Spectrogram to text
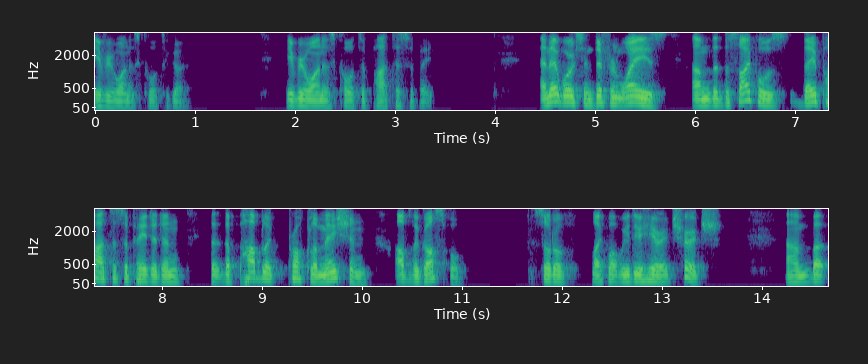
Everyone is called to go. Everyone is called to participate. And that works in different ways. Um, the disciples, they participated in the, the public proclamation of the gospel, sort of like what we do here at church. Um, but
